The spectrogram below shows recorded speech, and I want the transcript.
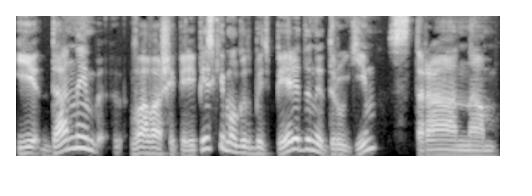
И данные во вашей переписке могут быть переданы другим странам.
